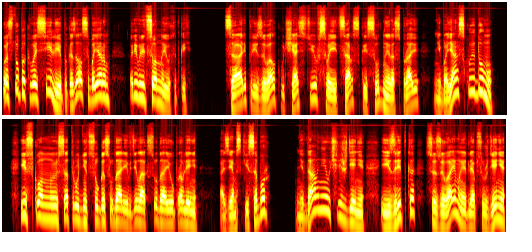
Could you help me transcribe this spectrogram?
Поступок Василия показался боярам революционной выходкой. Царь призывал к участию в своей царской судной расправе не Боярскую думу, исконную сотрудницу государей в делах суда и управления, а Земский собор – недавнее учреждение, изредка созываемое для обсуждения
